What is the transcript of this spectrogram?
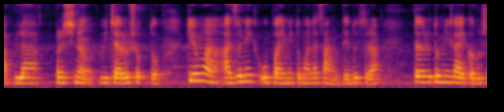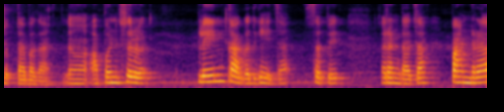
आपला प्रश्न विचारू शकतो. किंवा अजून एक उपाय मी तुम्हाला सांगते दुसरा. तर तुम्ही काय करू शकता बघा आपण सरळ प्लेन कागद घ्यायचा सफेद रंगाचा पांढरा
